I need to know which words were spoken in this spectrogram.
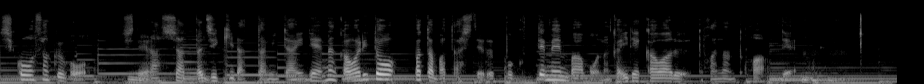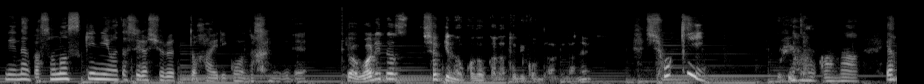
試行錯誤してらっしゃった時期だったみたいで、なんか割とバタバタしてるっぽくてメンバーもなんか入れ替わるとかなんとかでうんうんでなんかその隙に私がシュルッと入り込んだ感じでじゃあ割と初期の頃から飛び込んだわけだね。初期なの。かないや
